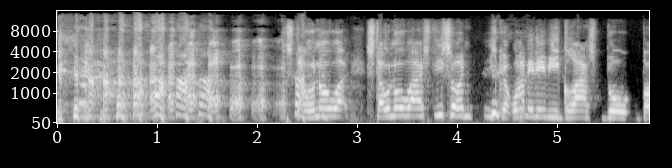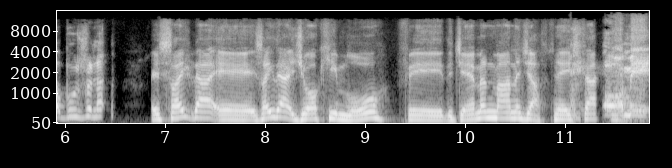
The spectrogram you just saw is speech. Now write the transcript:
Still no what? Still no washed son. He's got one of the wee glass bu- bubbles in it. It's like that. Uh, it's like that Joachim Low for the German manager. Nice guy. Oh, mate,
